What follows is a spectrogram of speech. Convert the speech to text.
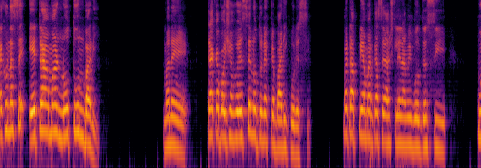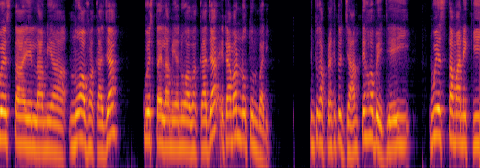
এখন আছে, এটা আমার নতুন বাড়ি। মানে টাকা পয়সা হয়েছে, নতুন একটা বাড়ি করেছি। বাট আপনি আমার কাছে আসলেন, আমি বলতেছি, কুয়েস্তা এ লামিয়া নোয়াভা কাজা কুয়েস্তা এ লামিয়া নোয়াভা কাজা এটা আমার নতুন বাড়ি। কিন্তু আপনাকে তো জানতে হবে যে এই কুয়েস্তা মানে কি,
